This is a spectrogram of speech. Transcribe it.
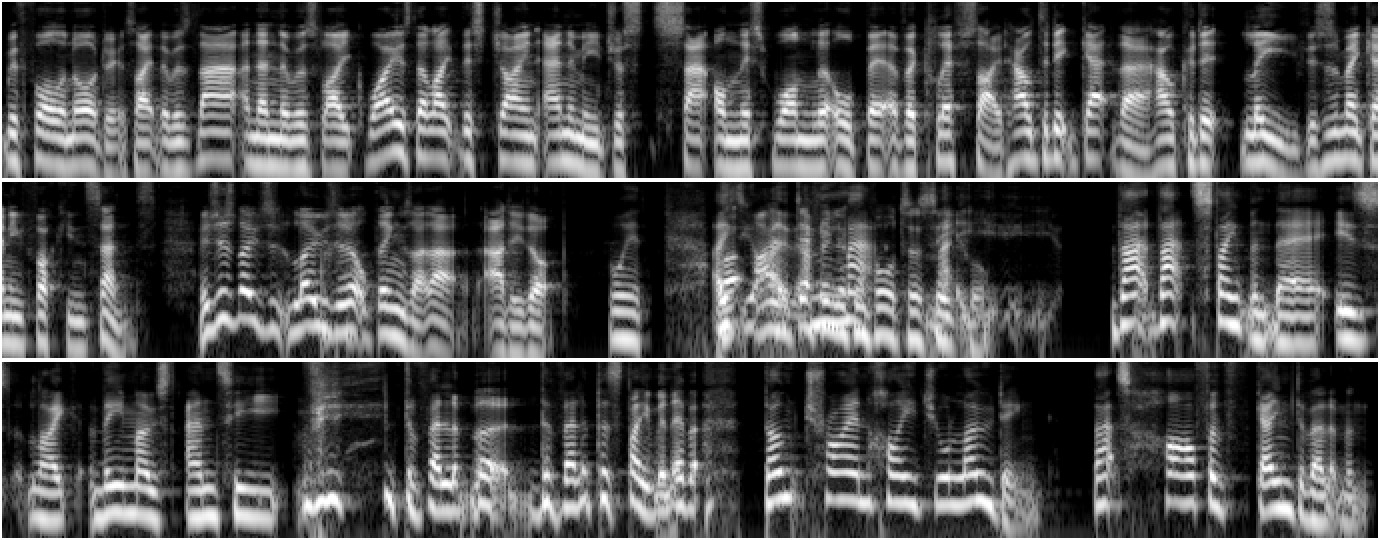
with Fallen Order, it's like there was that, and then there was like, why is there like this giant enemy just sat on this one little bit of a cliffside? How did it get there? How could it leave? This doesn't make any fucking sense. It's just loads, loads of little things like that added up. Weird. Well, I'm definitely looking Matt- forward to the Matt, sequel. y- that that statement there is like the most anti developer developer statement ever. Don't try and hide your loading. That's half of game development.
